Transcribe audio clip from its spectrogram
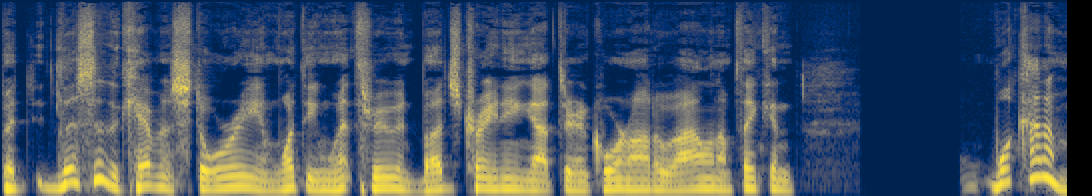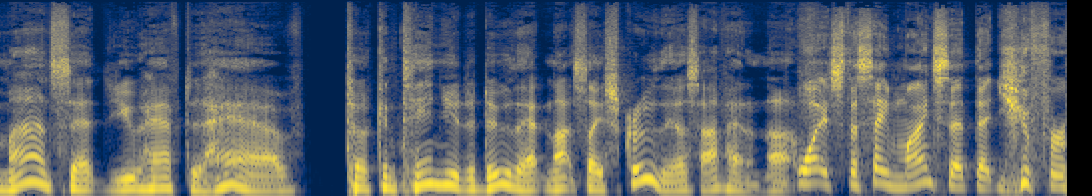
But listen to Kevin's story and what he went through in BUD/S training out there in Coronado Island. I'm thinking, what kind of mindset do you have to have to continue to do that and not say screw this i've had enough. Well it's the same mindset that you for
